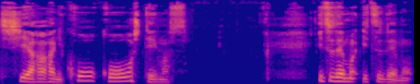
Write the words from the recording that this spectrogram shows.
父や母に孝行をしています。いつでもいつでも、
